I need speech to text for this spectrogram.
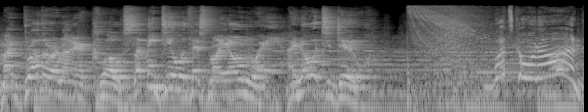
My brother and I are close. Let me deal with this my own way. I know what to do. What's going on?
